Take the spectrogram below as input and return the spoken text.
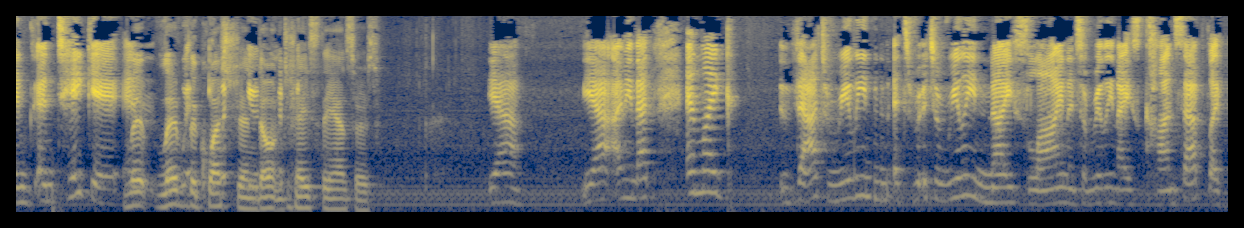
and and take it. live, live the question. Don't chase the answers. Yeah, yeah. I mean that, and like that's really it's it's a really nice line. It's a really nice concept. Like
